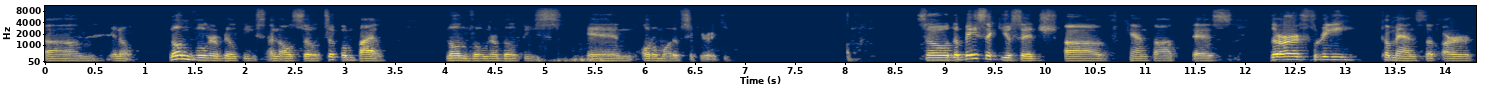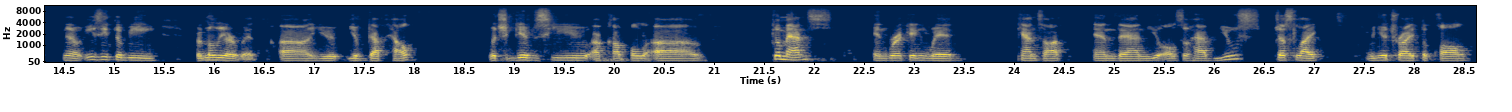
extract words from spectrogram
um, you know, known vulnerabilities and also to compile known vulnerabilities in automotive security. So the basic usage of Cantot is there are three commands that are you know easy to be familiar with. Uh, you you've got help, which gives you a couple of commands in working with CanTOT, and then you also have use, just like when you try to call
